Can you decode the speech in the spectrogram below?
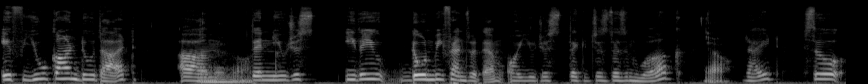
if you can't do that um then you just either you don't be friends with them or you just like it just doesn't work. Yeah. right so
